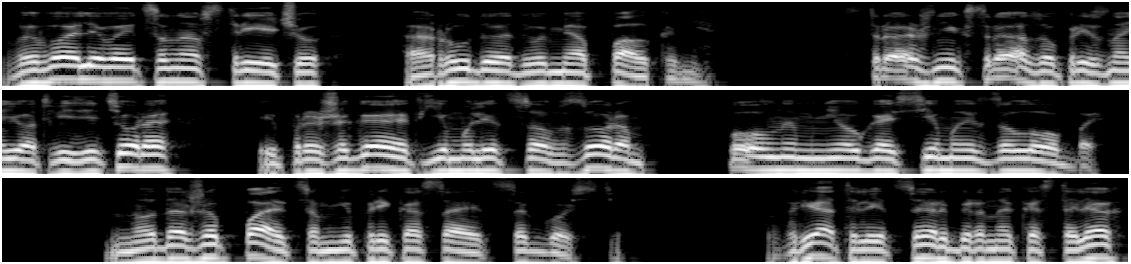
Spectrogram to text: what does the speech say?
вываливается навстречу, орудуя двумя палками. Стражник сразу признает визитера и прожигает ему лицо взором, полным неугасимой злобы. Но даже пальцем не прикасается к гостю. Вряд ли Цербер на костылях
